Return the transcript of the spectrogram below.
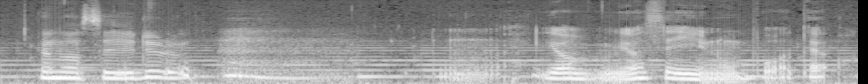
Men vad säger du då? Mm, Jag, jag säger nog både och.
